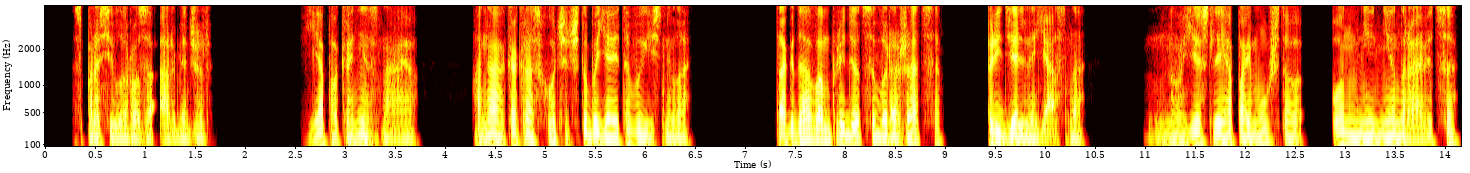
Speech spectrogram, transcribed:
— спросила Роза Армиджер. «Я пока не знаю. Она как раз хочет, чтобы я это выяснила. Тогда вам придется выражаться предельно ясно. Но если я пойму, что он мне не нравится,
